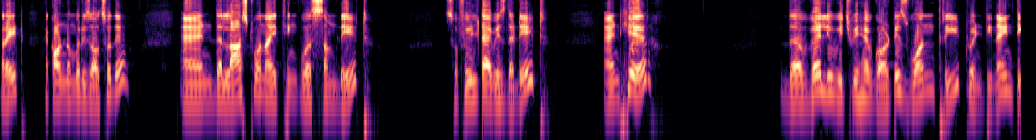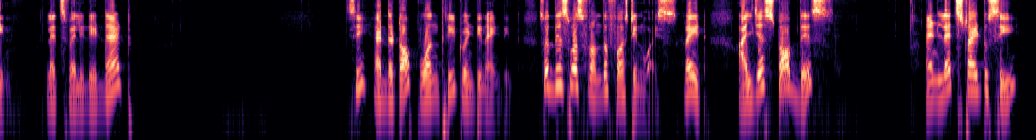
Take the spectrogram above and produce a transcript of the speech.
right? Account number is also there. And the last one I think was some date. So field type is the date. And here the value which we have got is 1 3 2019 let's validate that see at the top 1 3 2019 so this was from the first invoice right? I'll just stop this and let's try to see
